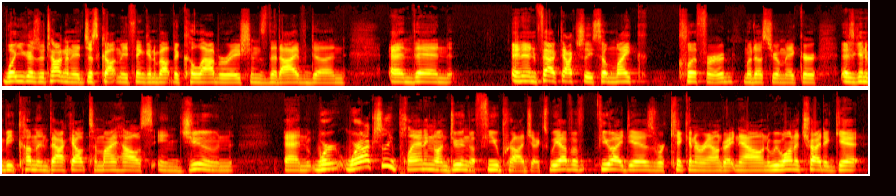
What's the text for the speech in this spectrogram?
What you guys were talking, it just got me thinking about the collaborations that I've done. And then, and in fact, actually, so Mike Clifford, Modustrial Maker, is going to be coming back out to my house in June and we're we're actually planning on doing a few projects. We have a few ideas we're kicking around right now, and we want to try to get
